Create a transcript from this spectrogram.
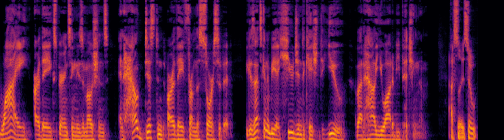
why are they experiencing these emotions and how distant are they from the source of it? Because that's going to be a huge indication to you about how you ought to be pitching them. Absolutely. So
